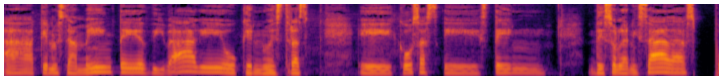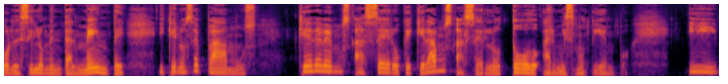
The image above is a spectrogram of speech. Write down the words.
a que nuestra mente divague o que nuestras eh, cosas eh, estén desorganizadas, por decirlo mentalmente, y que no sepamos qué debemos hacer o que queramos hacerlo todo al mismo tiempo. Y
